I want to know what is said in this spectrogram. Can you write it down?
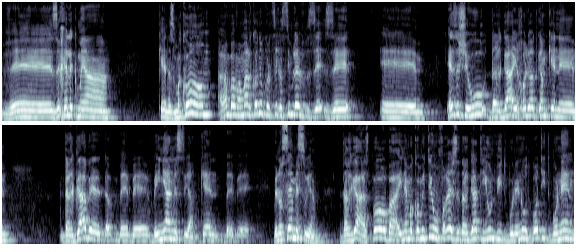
וזה חלק מה... כן, אז מקום, הרמב"ם אמר, קודם כל צריך לשים לב, זה, זה אמ, איזשהו דרגה, יכול להיות גם כן אמ, דרגה ב, ב, ב, ב, בעניין מסוים, כן, ב, ב, בנושא מסוים, דרגה, אז פה בעיני מקום איתי הוא מפרש זה דרגת עיון והתבוננות, בוא תתבונן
